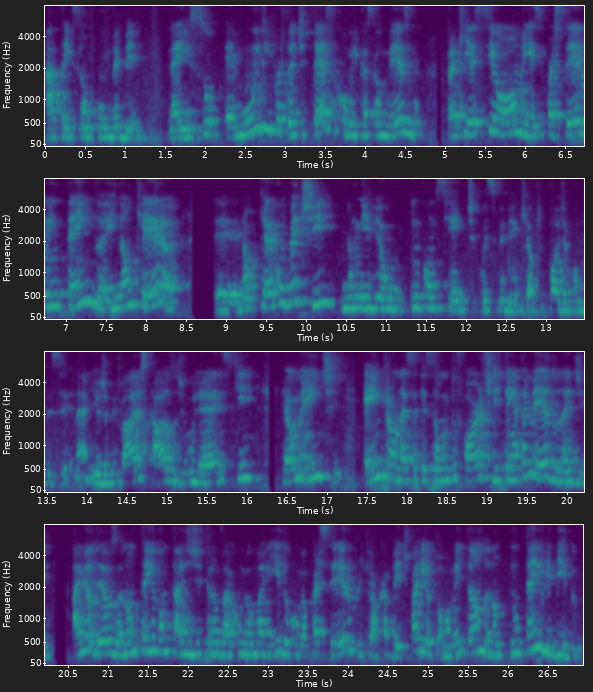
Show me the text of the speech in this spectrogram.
a atenção com o bebê, né? Isso é muito importante ter essa comunicação mesmo, para que esse homem, esse parceiro, entenda e não queira é, não queira competir num nível inconsciente com esse bebê, que é o que pode acontecer, né? E eu já vi vários casos de mulheres que realmente entram nessa questão muito forte e têm até medo, né? De, ai meu Deus, eu não tenho vontade de transar com meu marido, com meu parceiro, porque eu acabei de parir, eu tô amamentando, eu não, não tenho libido.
